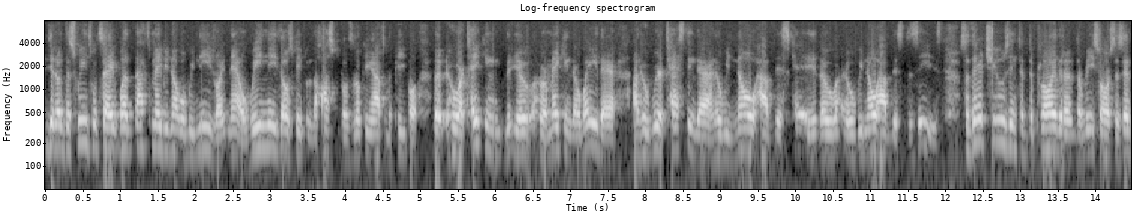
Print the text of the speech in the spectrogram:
you know, the Swedes would say, well, that's maybe not what we need right now. We need those people in the hospitals looking after the people that who are taking making you know, who are making their way there and who we're testing there and who we know have this who we know have this disease. So they're choosing to deploy the, the resources, and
